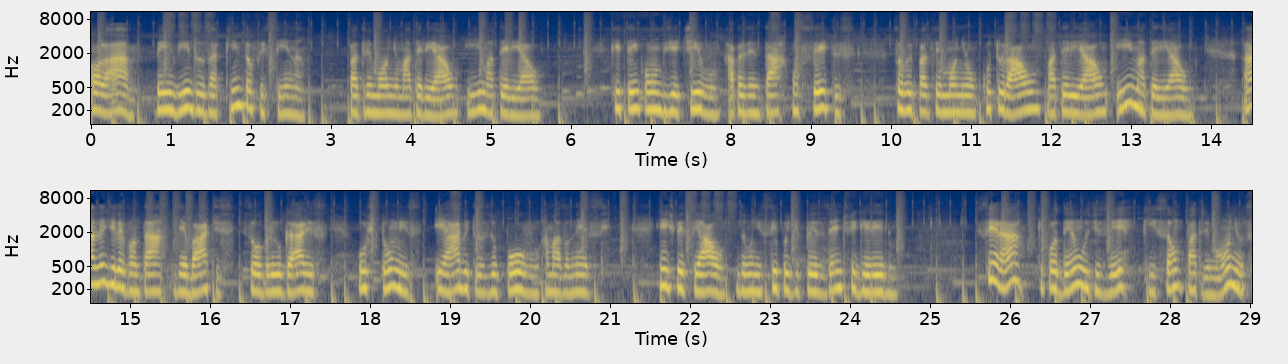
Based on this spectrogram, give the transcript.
Olá, bem-vindos à quinta oficina Patrimônio Material e Imaterial, que tem como objetivo apresentar conceitos sobre patrimônio cultural, material e imaterial, além de levantar debates sobre lugares, costumes e hábitos do povo amazonense, em especial do município de Presidente Figueiredo. Será que podemos dizer que são patrimônios?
